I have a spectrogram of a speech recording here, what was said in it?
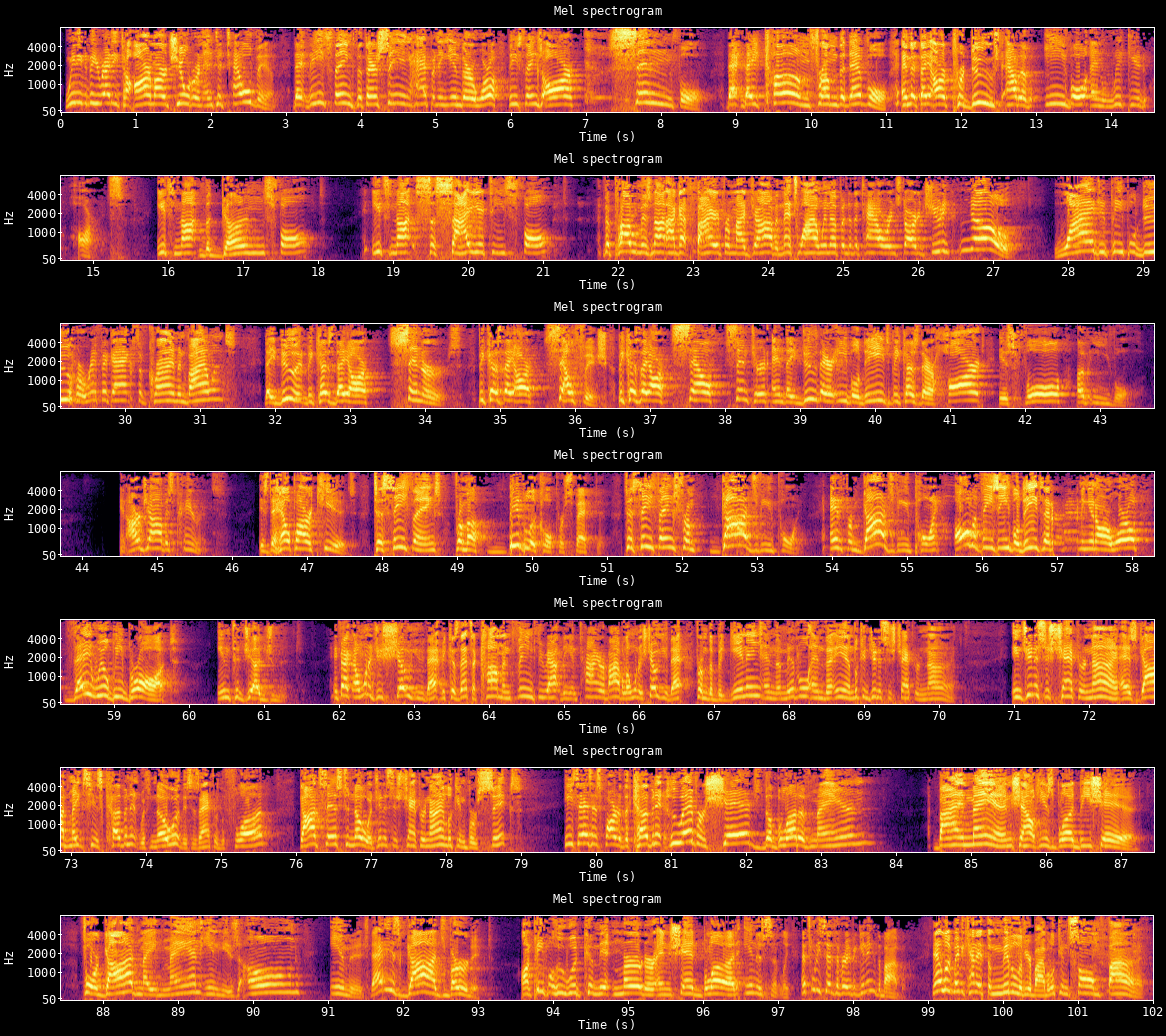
We need to be ready to arm our children and to tell them that these things that they're seeing happening in their world, these things are sinful. That they come from the devil and that they are produced out of evil and wicked hearts. It's not the gun's fault. It's not society's fault. The problem is not I got fired from my job and that's why I went up into the tower and started shooting. No! Why do people do horrific acts of crime and violence? They do it because they are sinners. Because they are selfish. Because they are self-centered and they do their evil deeds because their heart is full of evil. And our job as parents is to help our kids to see things from a biblical perspective. To see things from God's viewpoint. And from God's viewpoint, all of these evil deeds that are happening in our world, they will be brought into judgment. In fact, I want to just show you that because that's a common theme throughout the entire Bible. I want to show you that from the beginning and the middle and the end. Look in Genesis chapter 9. In Genesis chapter 9, as God makes His covenant with Noah, this is after the flood, God says to Noah, Genesis chapter 9, look in verse 6, He says as part of the covenant, whoever sheds the blood of man, by man shall his blood be shed. For God made man in his own image. That is God's verdict on people who would commit murder and shed blood innocently. That's what he said at the very beginning of the Bible. Now look maybe kind of at the middle of your Bible. Look in Psalm 5.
